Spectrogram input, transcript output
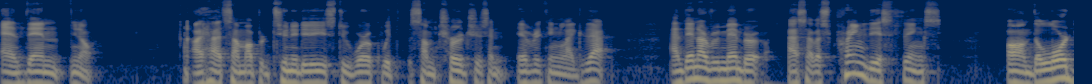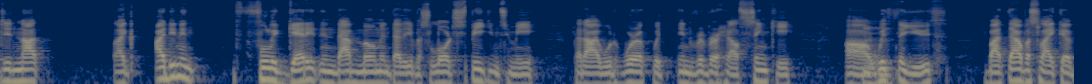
and then you know I had some opportunities to work with some churches and everything like that. And then I remember as I was praying these things, um, the Lord did not like I didn't fully get it in that moment that it was Lord speaking to me that I would work with in River Helsinki uh, with the youth, but that was like a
